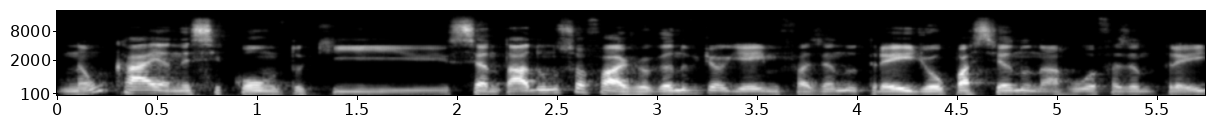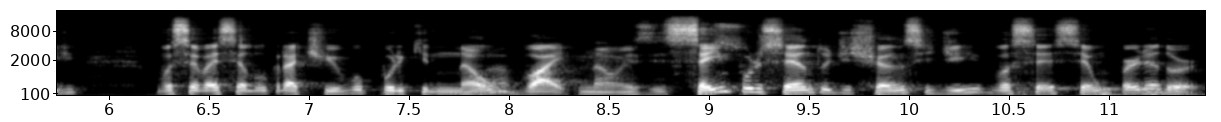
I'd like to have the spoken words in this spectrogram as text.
não caia nesse conto que sentado no sofá jogando videogame, fazendo trade ou passeando na rua fazendo trade, você vai ser lucrativo, porque não, não vai. Não existe. 100% isso. de chance de você ser um perdedor.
